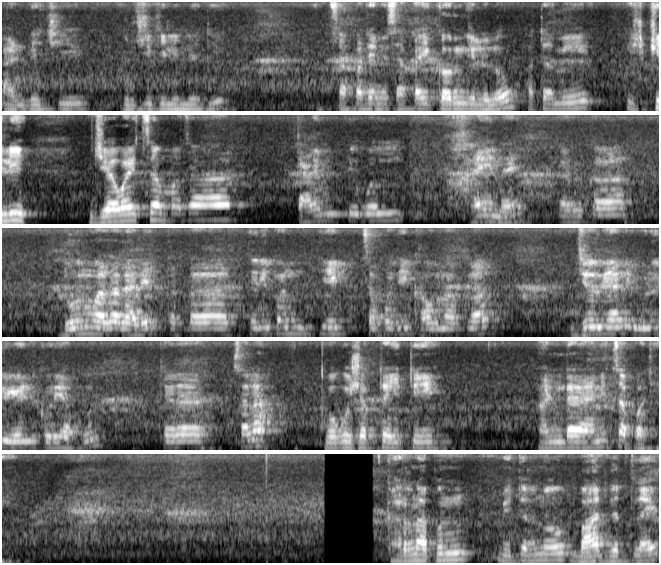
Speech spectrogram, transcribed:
अंड्याची भुर्जी केलेली होती. चपात्या मी सकाळी करून गेलेलो. आता मी ॲक्च्युली जेवायचा माझा टाईम टेबल आहे नाही कारण का दोन वाजायला आले आता तरी पण एक चपाती खाऊन आपला जेवूया आणि व्हिडिओ एंड करूया आपण. तर चला बघू शकता इथे अंडा आणि चपाती. कारण आपण मित्रांनो भात घेतला आहे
